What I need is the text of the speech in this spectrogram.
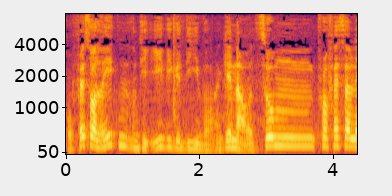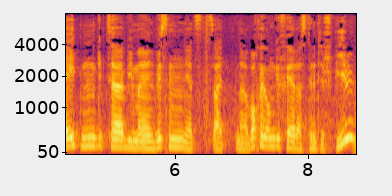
Professor Layton und die ewige Diva. genau, zum Professor Layton gibt's ja, wie wir wissen, jetzt seit einer Woche ungefähr das dritte Spiel.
